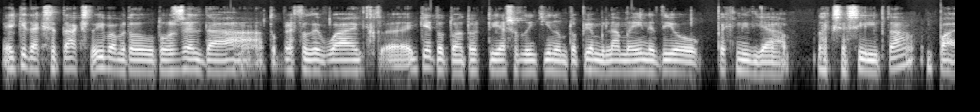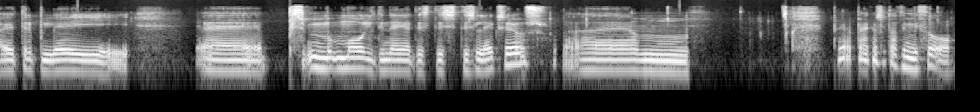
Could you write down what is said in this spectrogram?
Ε, κοίταξε, εντάξει, είπαμε το, το Zelda, το Breath of the Wild ε, και το, το, το Tears of the Kingdom, το οποίο μιλάμε είναι δύο παιχνίδια εντάξει, ασύλληπτα, AAA, ε, με όλη την έννοια της, της, της λέξεως. Ε, πρέπει να τα θυμηθώ.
